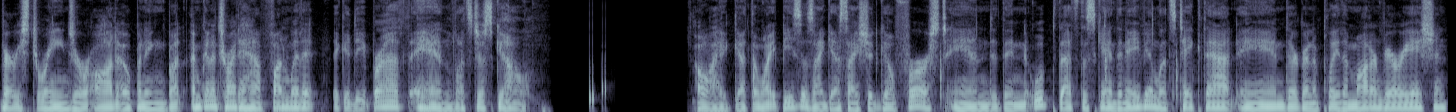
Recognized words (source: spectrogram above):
very strange or odd opening, but I'm going to try to have fun with it. Take a deep breath and let's just go. Oh, I got the white pieces. I guess I should go first. And then, whoops, that's the Scandinavian. Let's take that. And they're going to play the modern variation.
